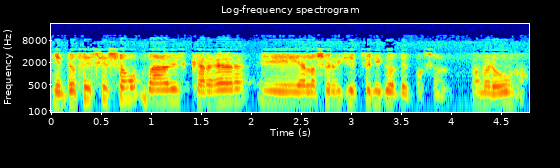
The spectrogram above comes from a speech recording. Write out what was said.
Y entonces eso va a descargar eh, a los servicios técnicos del Pozo, número uno.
